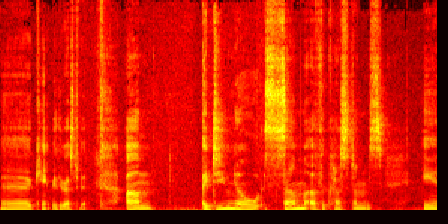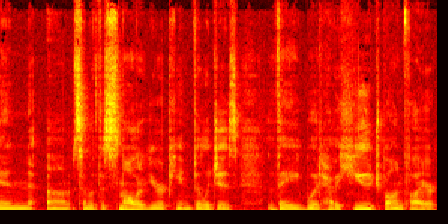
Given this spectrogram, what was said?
I uh, can't read the rest of it. Um, I do know some of the customs in um, some of the smaller European villages. They would have a huge bonfire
